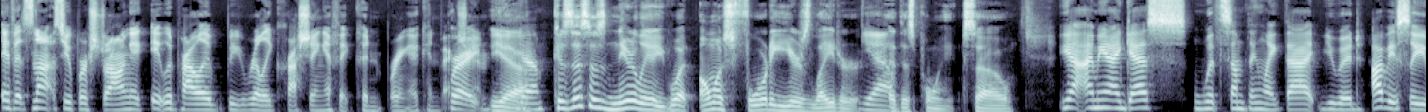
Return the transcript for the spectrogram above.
if it's not super strong. It, it would probably be really crushing if it couldn't bring a conviction. Right. yeah, Yeah. because this is nearly what almost forty years later. Yeah. at this point. So Yeah, I mean, I guess with something like that, you would obviously,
